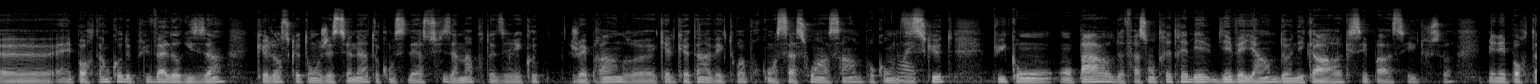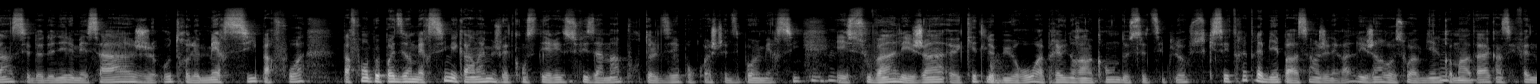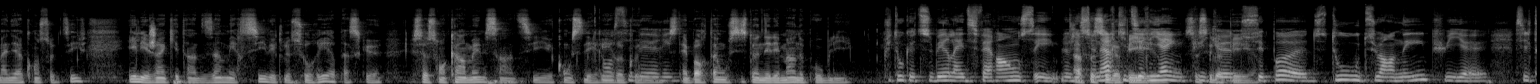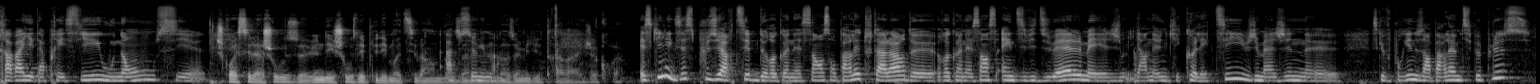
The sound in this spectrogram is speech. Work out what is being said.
important, quoi de plus valorisant que lorsque ton gestionnaire te considère suffisamment pour te dire, écoute, je vais prendre euh, quelques temps avec toi pour qu'on s'assoie ensemble, pour qu'on Ouais. discute, puis qu'on on parle de façon très, très bien- bienveillante d'un écart qui s'est passé et tout ça. Mais l'important, c'est de donner le message, outre le merci parfois. Parfois, on peut pas dire merci, mais quand même, je vais te considérer suffisamment pour te le dire pourquoi je te dis pas un merci. Et souvent, les gens euh, quittent le bureau après une rencontre de ce type-là, ce qui s'est très, très bien passé en général. Les gens reçoivent bien le commentaire quand c'est fait de manière constructive et les gens quittent en disant merci avec le sourire parce qu'ils se sont quand même sentis considérés, Considérés. reconnus. C'est important aussi, c'est un élément à ne pas oublier. plutôt que de subir l'indifférence et le ah, gestionnaire qui dit rien, puis que tu sais pas euh, du tout où tu en es, puis euh, si le travail est apprécié ou non. Si, euh, Je crois que c'est la chose, une des choses les plus démotivantes dans, un, dans un, milieu de travail, je crois. Est-ce qu'il existe plusieurs types de reconnaissance? On parlait tout à l'heure de reconnaissance individuelle, mais il y en a une qui est collective, j'imagine. Est-ce que vous pourriez nous en parler un petit peu plus?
